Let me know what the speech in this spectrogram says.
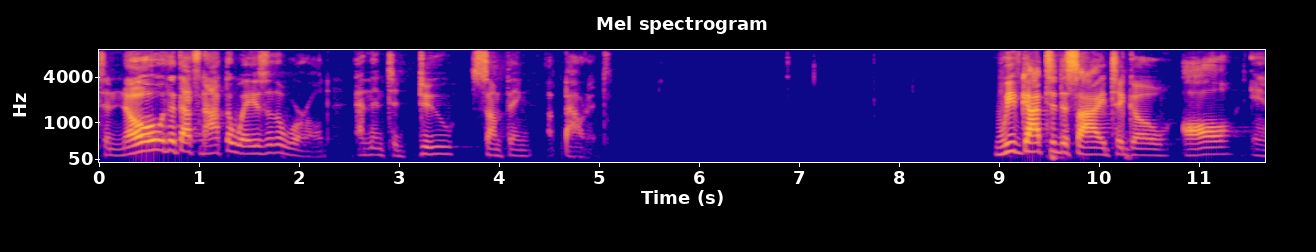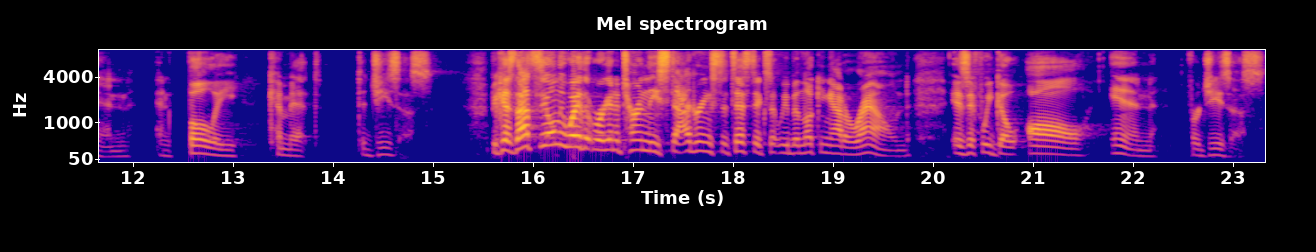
to know that that's not the ways of the world, and then to do something about it. We've got to decide to go all in and fully commit to Jesus. Because that's the only way that we're going to turn these staggering statistics that we've been looking at around is if we go all in for Jesus.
